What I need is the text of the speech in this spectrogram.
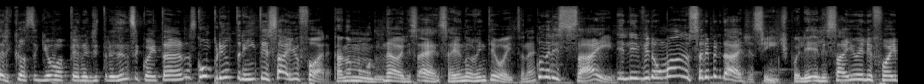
ele conseguiu uma pena de 350 anos, cumpriu 30 e saiu fora. Tá no mundo. Não, ele é, saiu em 98, né? Quando ele sai, ele virou uma celebridade, assim. Tipo, ele, ele saiu, ele foi,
